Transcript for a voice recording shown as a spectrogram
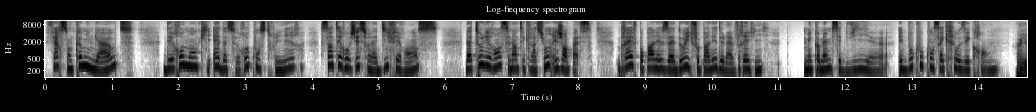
faire son coming out, des romans qui aident à se reconstruire, s'interroger sur la différence, la tolérance et l'intégration, et j'en passe. Bref, pour parler aux ados, il faut parler de la vraie vie, mais quand même, cette vie euh, est beaucoup consacrée aux écrans. Oui,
